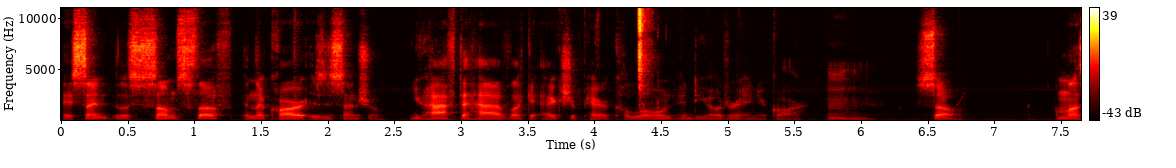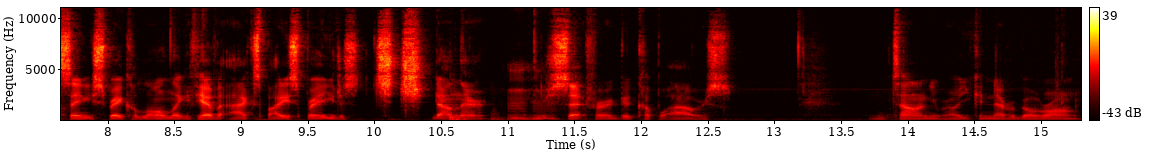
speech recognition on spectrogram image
Essen- some stuff in the car is essential. You have to have like an extra pair of cologne and deodorant in your car. Mhm. So, I'm not saying you spray cologne. Like if you have an Axe body spray, you just ch down there. Mm-hmm. You're set for a good couple hours. I'm telling you, bro, you can never go wrong.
